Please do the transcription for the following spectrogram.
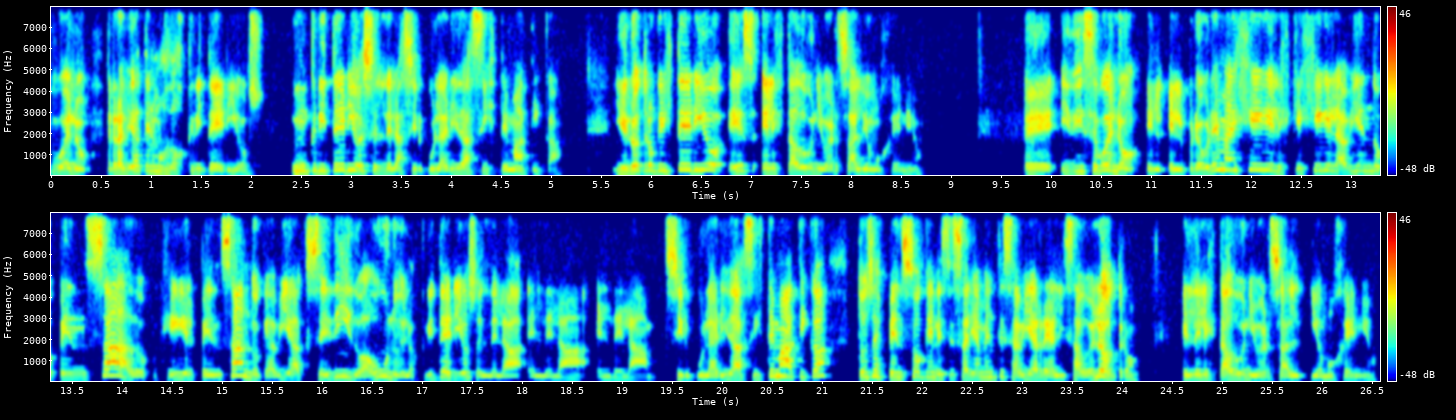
bueno, en realidad tenemos dos criterios. Un criterio es el de la circularidad sistemática y el otro criterio es el estado universal y homogéneo. Eh, y dice, bueno, el, problema de Hegel es que Hegel habiendo pensado, Hegel pensando que había accedido a uno de los criterios, el de la, el de la, el de la circularidad sistemática, entonces pensó que necesariamente se había realizado el otro el del Estado universal y homogéneo.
